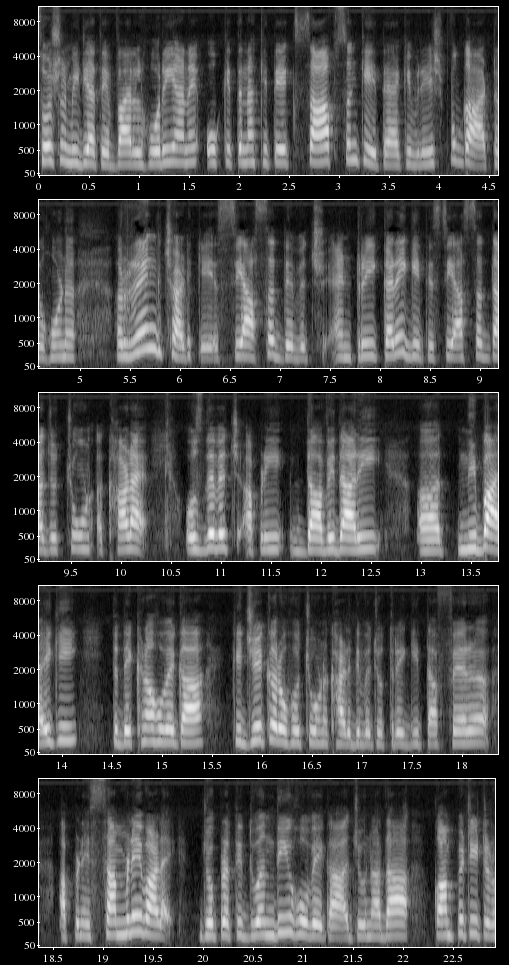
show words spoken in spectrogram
ਸੋਸ਼ਲ ਮੀਡੀਆ ਤੇ ਵਾਇਰਲ ਹੋ ਰਹੀਆਂ ਨੇ। ਉਹ ਕਿਤਨਾ ਕਿਤੇ ਇੱਕ ਸਾਫ਼ ਸੰਕੇਤ ਹੈ ਕਿ ਵਿਨੇਸ਼ ਫੋਗਾਟ ਹੁਣ ਰਿੰਗ ਛੱਡ ਕੇ ਸਿਆਸਤ ਦੇ ਵਿੱਚ ਐਂਟਰੀ ਕਰੇਗੀ ਤੇ ਸਿਆਸਤ ਦਾ ਜੋ ਚੋਣ ਅਖਾੜਾ ਹੈ, ਉਸ ਦੇ ਵਿੱਚ ਆਪਣੀ ਦਾਅਵੇਦਾਰੀ ਨਿਭਾਏਗੀ ਤੇ ਦੇਖਣਾ ਹੋਵੇਗਾ ਕਿ ਜੇਕਰ ਉਹ ਚੋਣ ਅਖਾੜੇ ਦੇ ਵਿੱਚ ਉਤਰੇਗੀ ਤਾਂ ਫਿਰ ਆਪਣੇ ਸਾਹਮਣੇ ਵਾਲੇ ਜੋ ਪ੍ਰਤੀਦਵੰਦੀ ਹੋਵੇਗਾ, ਜੋ ਉਹਨਾਂ ਦਾ ਕੰਪੀਟੀਟਰ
